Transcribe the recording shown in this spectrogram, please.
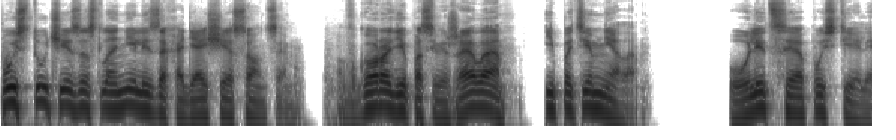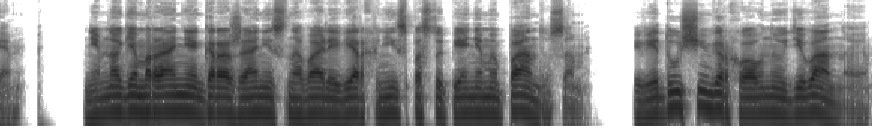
Пусть тучи заслонили заходящее солнце. В городе посвежело и потемнело. Улицы опустели. Немногим ранее горожане сновали вверх-вниз по ступеням и пандусам, ведущим в верховную диванную.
